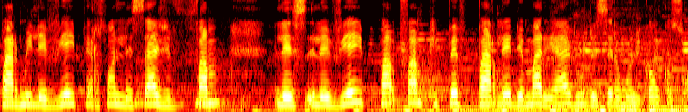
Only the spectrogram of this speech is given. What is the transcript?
parmi les vieilles personnes, les sages femmes, les, les vieilles femmes qui peuvent parler de mariage ou de cérémonie comme que soit.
